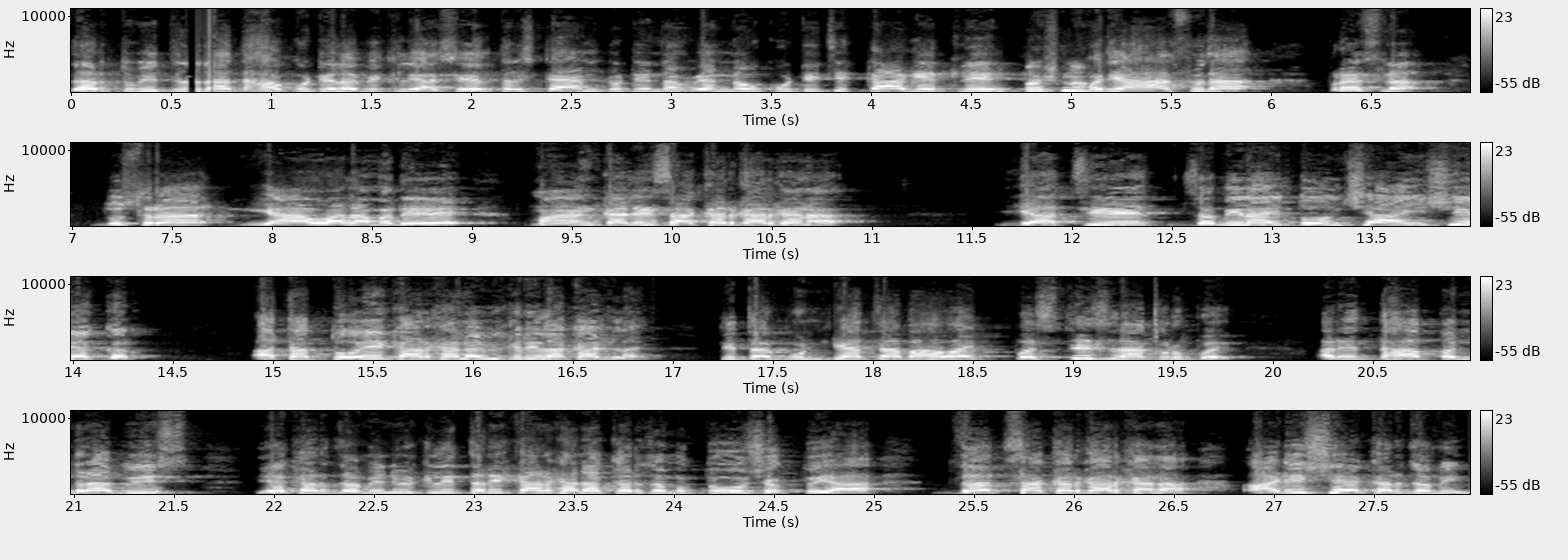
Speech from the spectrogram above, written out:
जर तुम्ही तिला दहा कोटीला विकली असेल तर स्टॅम्प ड्युटी नव्याण्णव कोटीची का घेतली? प्रश्न. म्हणजे हा सुद्धा प्रश्न. दुसरं या अहवालामध्ये महांकाली साखर कारखाना याची जमीन आहे दोनशे ऐंशी एकर. आता तोही कारखाना विक्रीला काढलाय. तिथं गुंठ्याचा भाव आहे पस्तीस लाख रुपये. अरे दहा पंधरा वीस एकर जमीन विकली तरी कारखाना कर्जमुक्त होऊ शकतो या. जत साखर कारखाना अडीचशे एकर जमीन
